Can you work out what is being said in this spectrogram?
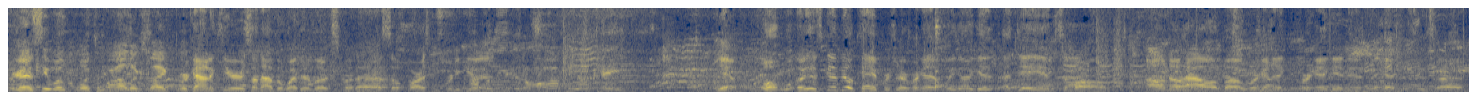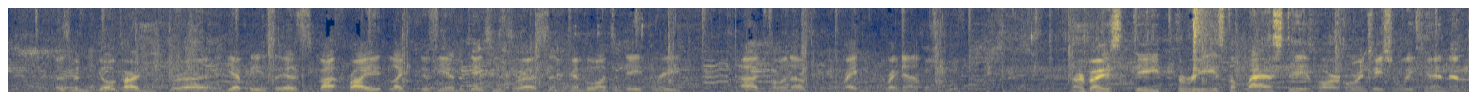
we're gonna see what, what tomorrow looks like. We're kind of curious on how the weather looks, but uh, so far it's been pretty I good. believe it'll all be okay. Yeah, well, well, it's gonna be okay for sure. We're gonna we're gonna get a day in tomorrow. I don't know how, but we're gonna we're gonna get in. But yeah, this is uh, this has been go karting for uh, DFP. So yeah, it's probably like this is the end of day two for us, and we're gonna move on to day three uh, coming up right right now. All right, everybody, it's day three. It's the last day of our orientation weekend, and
